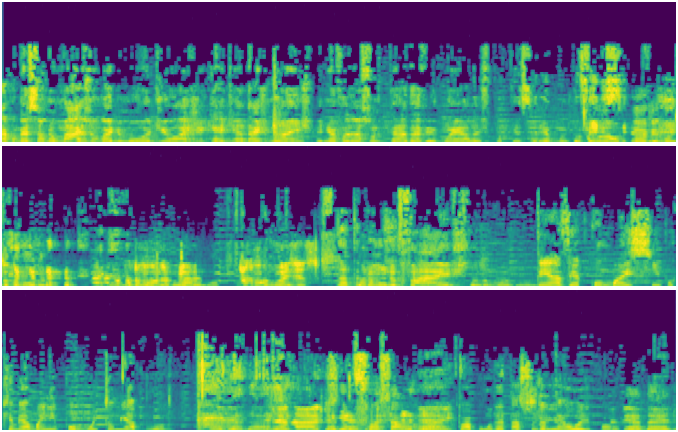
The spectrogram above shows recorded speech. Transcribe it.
Está começando mais um God Mode. Hoje, que é dia das mães, a gente vai fazer um assunto que tem nada a ver com elas, porque seria muito ofensivo. Não, tem a ver com todo mundo. Todo mundo, cara. Todo mundo faz isso. Todo mundo faz, todo mundo. Tem a ver com mãe, sim, porque minha mãe limpou muito a minha bunda. É verdade. Verdade. É Se não verdade. fosse a mãe, tua bunda tá suja até hoje, Paulo. É verdade.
